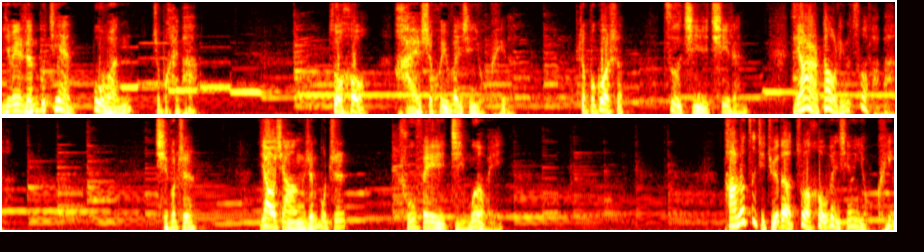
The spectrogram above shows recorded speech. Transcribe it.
以为人不见不闻就不害怕，做后还是会问心有愧的。这不过是自欺欺人、掩耳盗铃的做法罢了。岂不知，要想人不知。除非己莫为。倘若自己觉得做后问心有愧，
